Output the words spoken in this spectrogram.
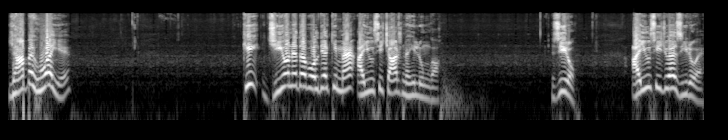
यहाँ पे हुआ ये कि जियो ने तो बोल दिया कि मैं आईयूसी चार्ज नहीं लूँगा। ज़ीरो आईयूसी जो है ज़ीरो है।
